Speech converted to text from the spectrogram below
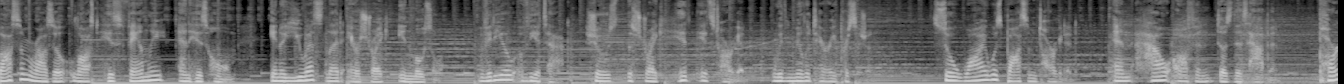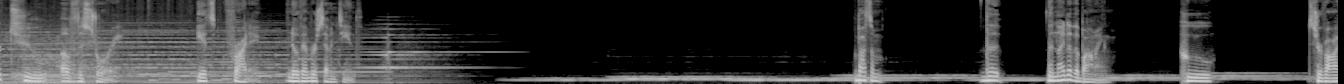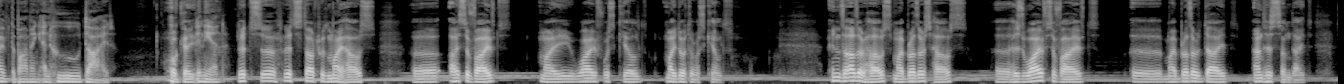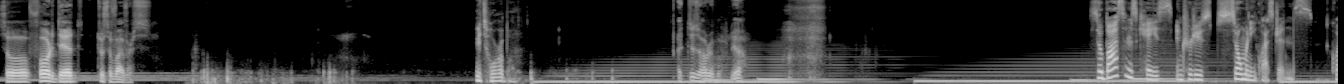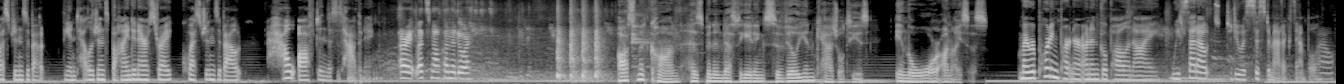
Basim Razzo lost his family and his home in a US led airstrike in Mosul. Video of the attack shows the strike hit its target with military precision. So, why was Basim targeted? And how often does this happen? Part two of the story. It's Friday, November 17th. Basim, the the night of the bombing, who survived the bombing and who died? In, Okay. In the end, Let's uh, let's start with my house. Uh, I survived. My wife was killed. My daughter was killed. In the other house, my brother's house, uh, his wife survived. Uh, my brother died, and his son died. So four dead, two survivors. It's horrible. It is horrible. Yeah. So Basim's case introduced so many questions. Questions about the intelligence behind an airstrike, questions about how often this is happening. All right, let's knock on the door. Azmat Khan has been investigating civilian casualties in the war on ISIS. My reporting partner Anand Gopal and I, we set out to do a systematic sample. Wow.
